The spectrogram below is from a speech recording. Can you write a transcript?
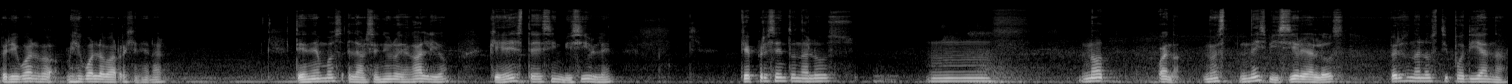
pero igual, igual lo va a regenerar. Tenemos el arsenuro de galio, que este es invisible, que presenta una luz... Mm, no, bueno, no es, no es visible la luz, pero es una luz tipo diana.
